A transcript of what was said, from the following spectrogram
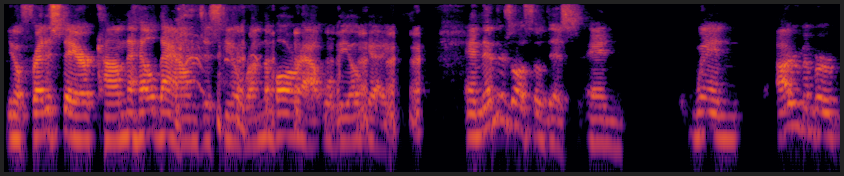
You know, Fred Astaire, calm the hell down. Just you know, run the bar out. We'll be okay. And then there's also this, and when I remember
